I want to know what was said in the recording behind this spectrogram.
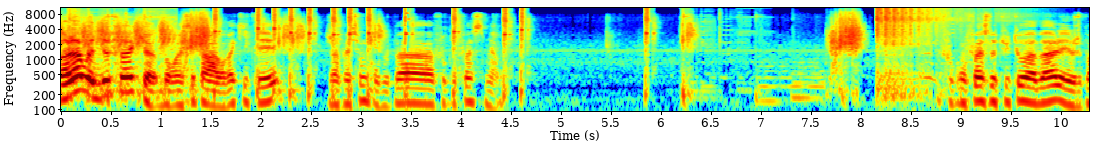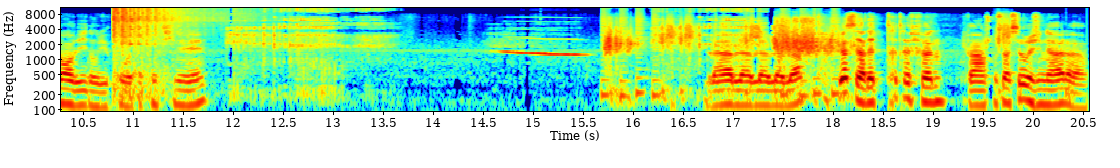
Oh là, what the fuck Bon, c'est pas grave, on va quitter. J'ai l'impression qu'on peut pas... Faut qu'on fasse... Merde. Faut qu'on fasse le tuto à balle et j'ai pas envie, donc du coup, on va pas continuer. Bla bla bla bla bla. En tout cas, ça a l'air d'être très très fun. Enfin, je trouve ça assez original.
